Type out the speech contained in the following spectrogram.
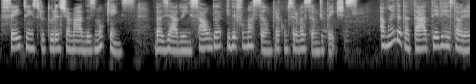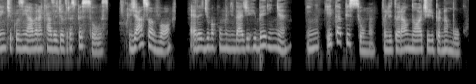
feito em estruturas chamadas moquens, baseado em salga e defumação para conservação de peixes. A mãe da Tatá teve restaurante e cozinhava na casa de outras pessoas. Já a sua avó era de uma comunidade ribeirinha, em Itapissuma, no litoral norte de Pernambuco,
